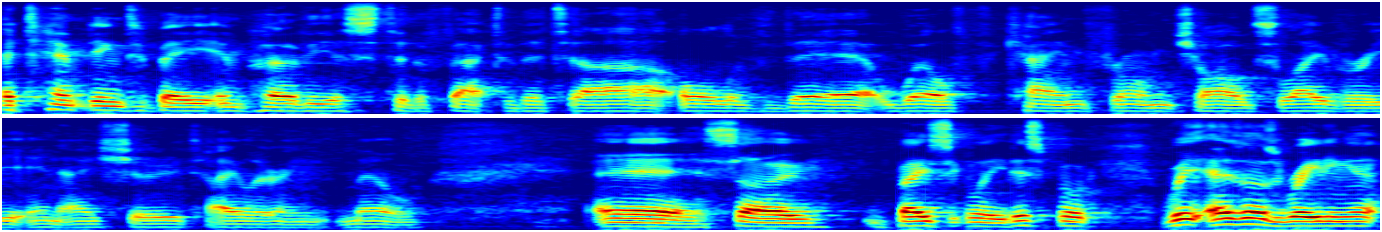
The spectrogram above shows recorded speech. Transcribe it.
attempting to be impervious to the fact that uh, all of their wealth came from child slavery in a shoe tailoring mill. Uh, so basically, this book, as I was reading it,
